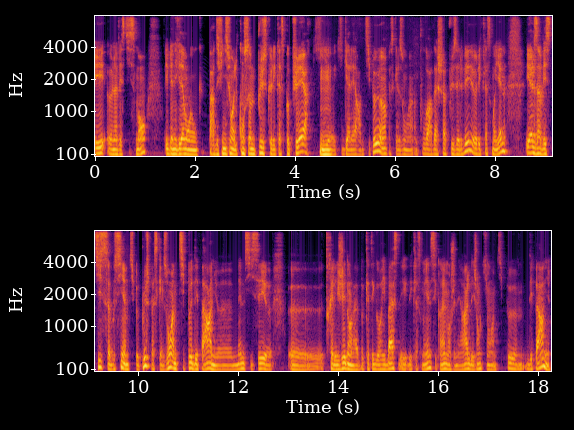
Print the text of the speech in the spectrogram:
et euh, l'investissement. Et bien évidemment, donc par définition, elles consomment plus que les classes populaires qui, mmh. qui galèrent un petit peu, hein, parce qu'elles ont un pouvoir d'achat plus élevé, les classes moyennes, et elles investissent aussi un petit peu plus parce qu'elles ont un petit peu d'épargne, même si c'est euh, euh, très léger dans la catégorie basse des, des classes moyennes, c'est quand même en général des gens qui ont un petit peu d'épargne.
